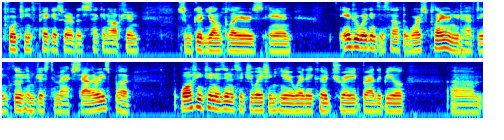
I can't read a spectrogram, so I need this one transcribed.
14th pick as sort of a second option. Some good young players. And Andrew Wiggins is not the worst player, and you'd have to include him just to match salaries. But Washington is in a situation here where they could trade Bradley Beal um,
